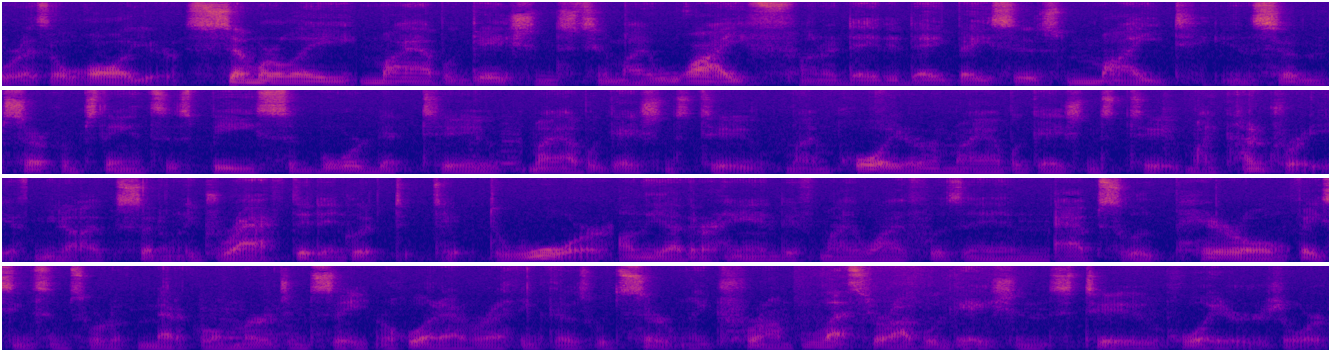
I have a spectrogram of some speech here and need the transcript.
or as a lawyer. Similarly, my obligations to my wife on a day to day basis might, in some circumstances, be subordinate to my obligations to my employer or my obligations to my country. If, you know, I was suddenly drafted and put to, to, to war. On the other hand, if my wife was in absolute peril, facing some sort of medical emergency or whatever, I think those would certainly trump lesser obligations to employers or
